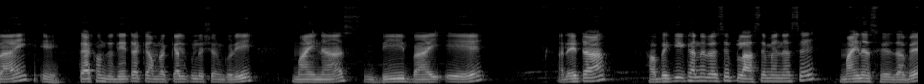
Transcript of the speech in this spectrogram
by A. তো এখন যদি এটাকে আমরা ক্যালকুলেশন করি, মাইনাস বি বাই এ, আর এটা হবে কি এখানে রয়েছে? প্লাসে মাইনাসে মাইনাস হয়ে যাবে।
